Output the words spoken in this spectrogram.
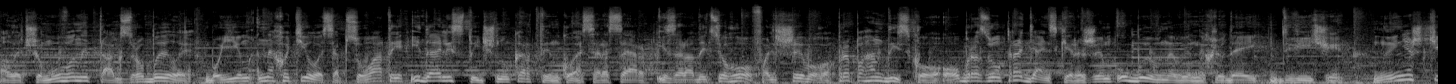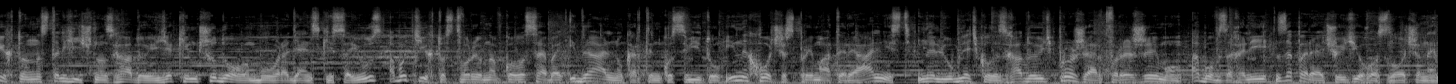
Але чому вони так зробили? Бо їм не хотілося псувати ідеалістичну картинку СРСР, і заради цього фальшивого пропагандистського образу радянський режим убив невинних людей двічі. Нині ж ті, хто ностальгічно згадує, яким чудовим був радянський союз, або ті, хто створив навколо себе ідеальну картинку світу і не хоче сприймати реальність, не люблять, коли згадують про жертв режиму або взагалі заперечують його злочини.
